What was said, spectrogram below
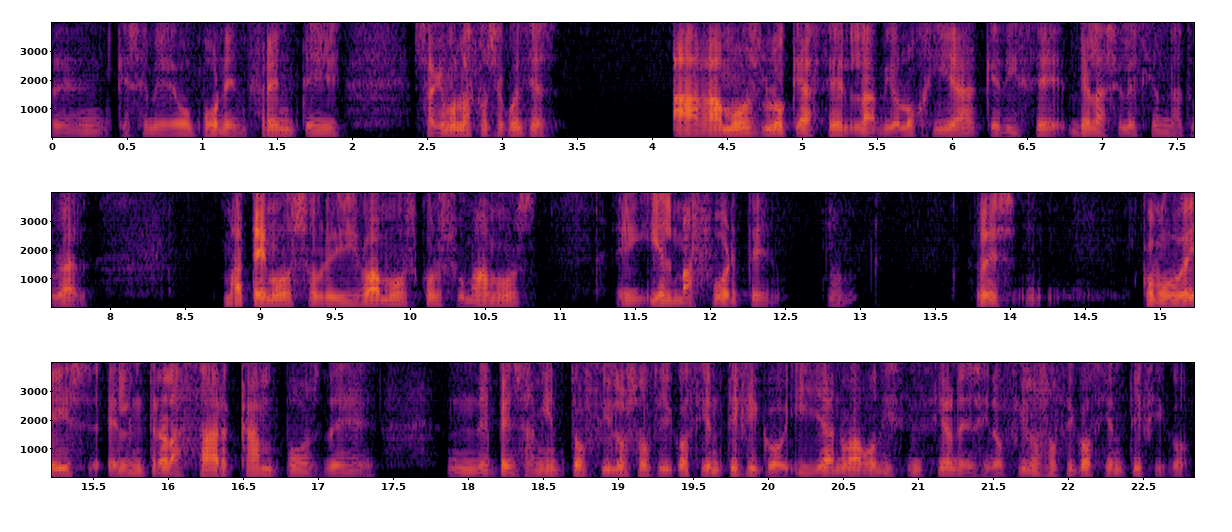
eh, que se me opone enfrente, saquemos las consecuencias. Hagamos lo que hace la biología que dice de la selección natural. Matemos, sobrevivamos, consumamos eh, y el más fuerte. ¿no? Entonces, como veis, el entrelazar campos de, de pensamiento filosófico-científico, y ya no hago distinciones, sino filosófico-científico,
